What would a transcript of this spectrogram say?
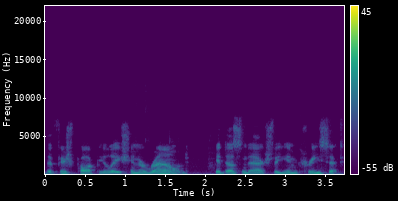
the fish population around. It doesn't actually increase it.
